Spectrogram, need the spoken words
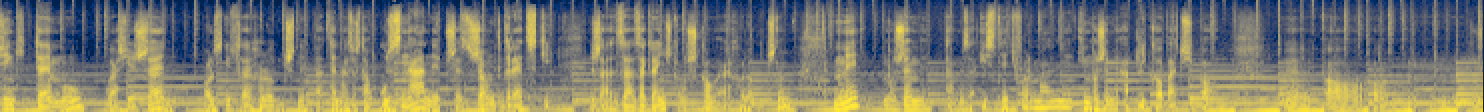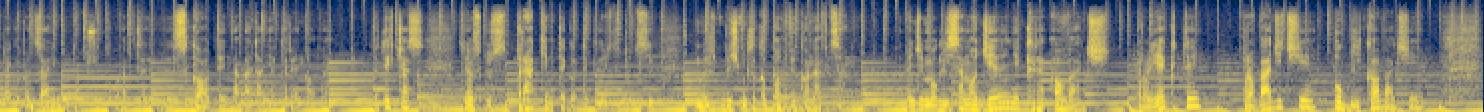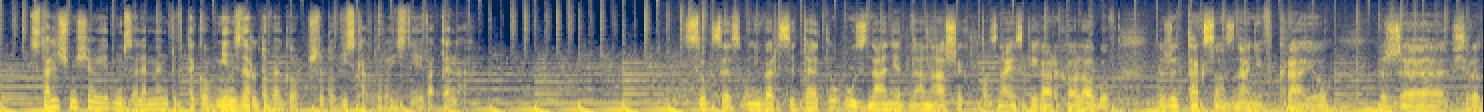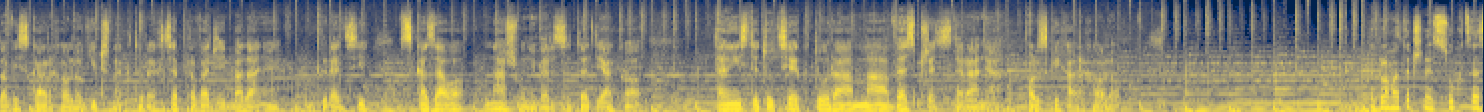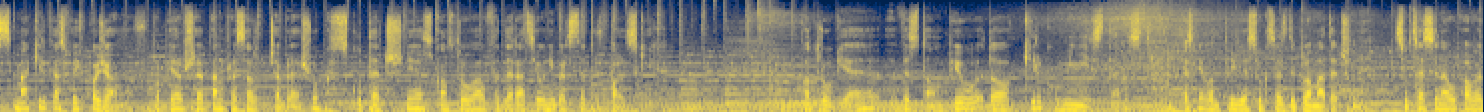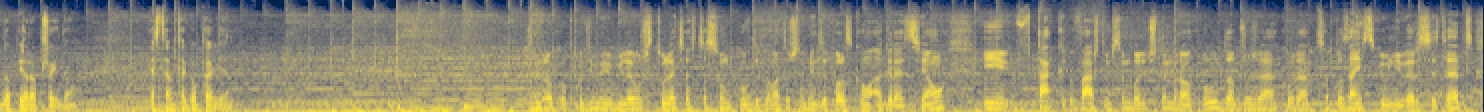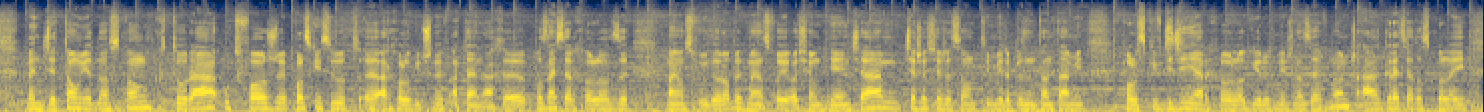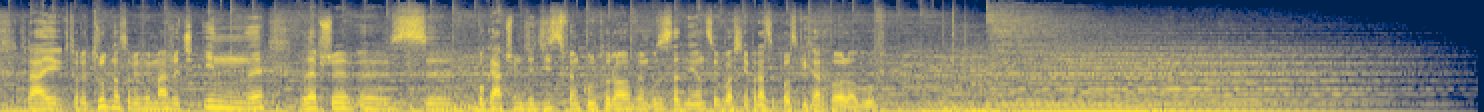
dzięki temu właśnie, że Polski Instytut Archeologiczny w Atenach został uznany przez rząd grecki za, za zagraniczną szkołę archeologiczną, my możemy tam zaistnieć formalnie i możemy aplikować o, y, o, o różnego rodzaju na przykład y, zgody na badania terenowe. Dotychczas w związku z brakiem tego typu instytucji my byliśmy tylko podwykonawcami. Będziemy mogli samodzielnie kreować projekty, prowadzić je, publikować je. Staliśmy się jednym z elementów tego międzynarodowego środowiska, które istnieje w Atenach. Sukces uniwersytetu, uznanie dla naszych poznańskich archeologów, którzy tak są znani w kraju, że środowisko archeologiczne, które chce prowadzić badania w Grecji, wskazało nasz uniwersytet jako tę instytucję, która ma wesprzeć starania polskich archeologów. Dyplomatyczny sukces ma kilka swoich poziomów. Po pierwsze, pan profesor Czebreszuk skutecznie skonstruował Federację Uniwersytetów Polskich. Po drugie, wystąpił do kilku ministerstw. To jest niewątpliwie sukces dyplomatyczny. Sukcesy naukowe dopiero przyjdą. Jestem tego pewien. Roku obchodzimy jubileusz stulecia stosunków dyplomatycznych między Polską a Grecją i w tak ważnym, symbolicznym roku dobrze, że akurat Poznański Uniwersytet będzie tą jednostką, która utworzy Polski Instytut e, Archeologiczny w Atenach. E, poznańscy archeolodzy mają swój dorobek, mają swoje osiągnięcia. Cieszę się, że są tymi reprezentantami Polski w dziedzinie archeologii również na zewnątrz, a Grecja to z kolei kraj, który trudno sobie wymarzyć inny, lepszy, e, z bogatszym dziedzictwem kulturowym uzasadniającym właśnie pracę polskich archeologów.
